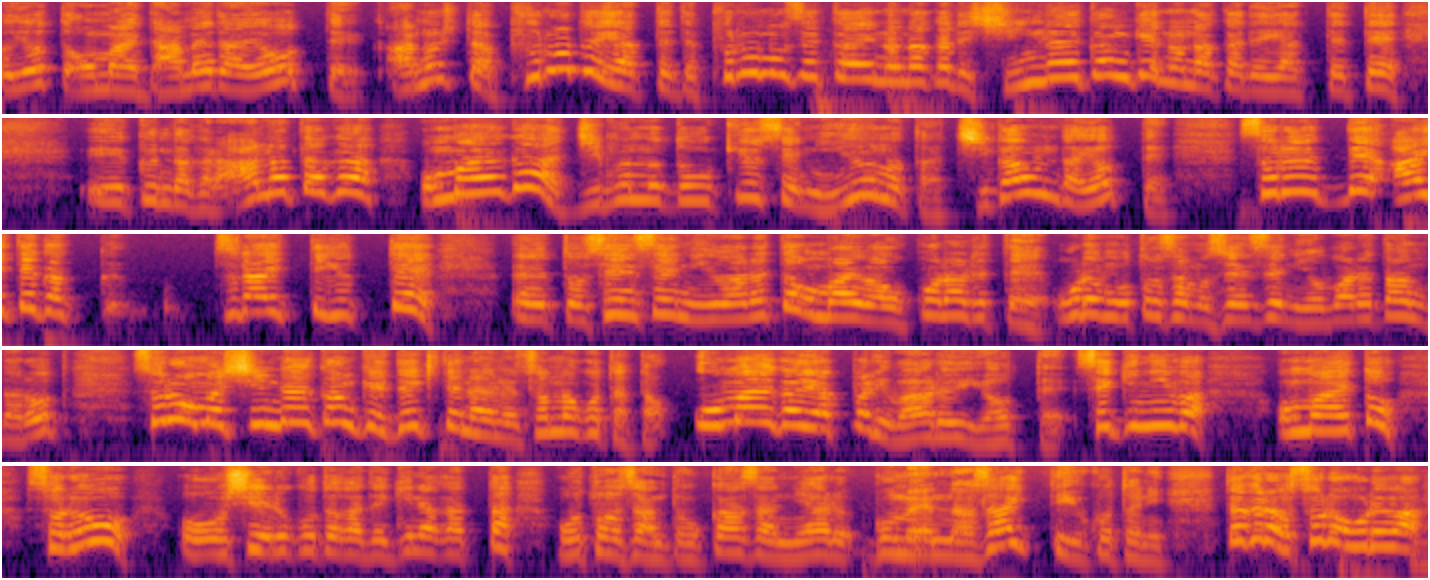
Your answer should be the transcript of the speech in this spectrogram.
うよってお前ダメだよってあの人はプロでやっててプロの世界の中で信頼関係の中でやってていくんだからあなたがお前が自分の同級生に言うのとは違うんだよって。それで相手が辛いって言って、えー、と先生に言われてお前は怒られて俺もお父さんも先生に呼ばれたんだろって。それはお前信頼関係できてないのにそんなことやったらお前がやっぱり悪いよって。責任はお前とそれを教えることができなかったお父さんとお母さんにあるごめんなさいっていうことに。だからそれは俺は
